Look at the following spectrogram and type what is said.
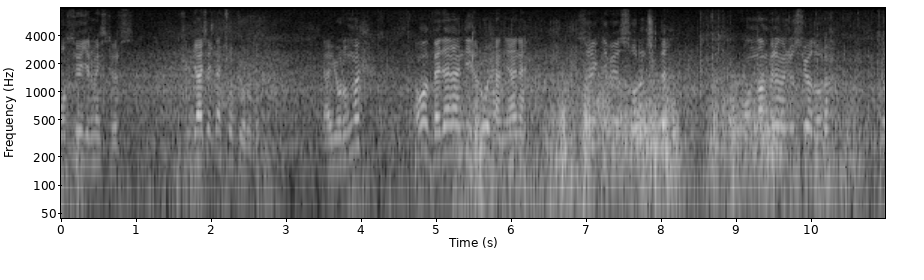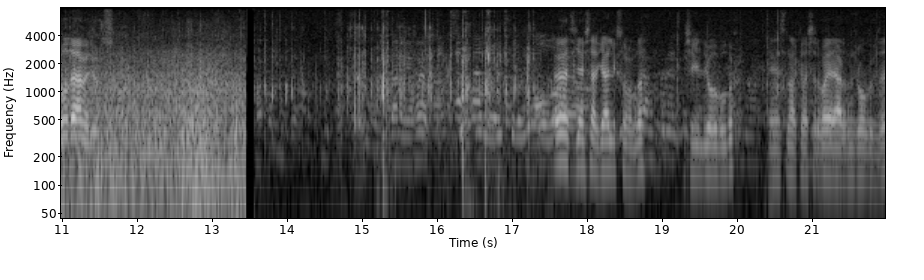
o suya girmek istiyoruz. Çünkü gerçekten çok yorulduk. Yani yorulmak ama bedenen değil ruhen yani sürekli bir sorun çıktı. Ondan bir an önce suya doğru yola devam ediyoruz. Evet gençler geldik sonunda. Bir şekilde yolu bulduk. Enes'in arkadaşları bayağı yardımcı oldu bize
